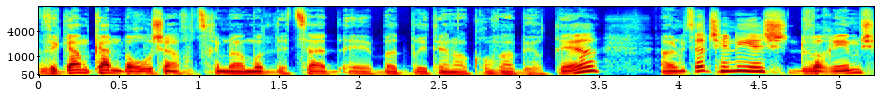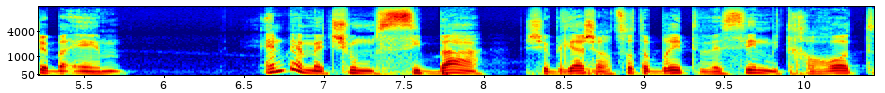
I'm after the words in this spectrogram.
וגם כאן ברור שאנחנו צריכים לעמוד לצד אה, בת בריתנו הקרובה ביותר, אבל מצד שני יש דברים שבהם אין באמת שום סיבה שבגלל שארצות הברית וסין מתחרות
